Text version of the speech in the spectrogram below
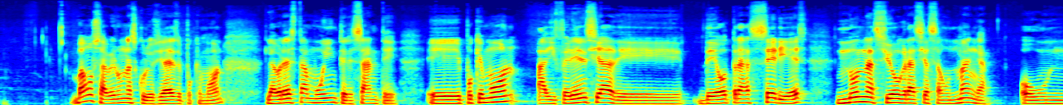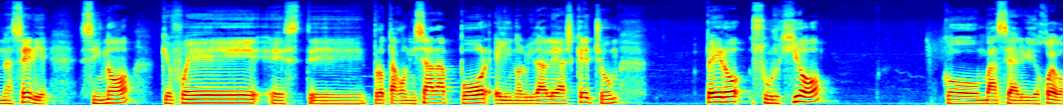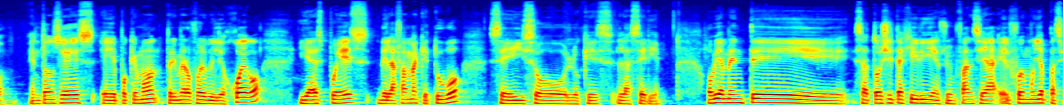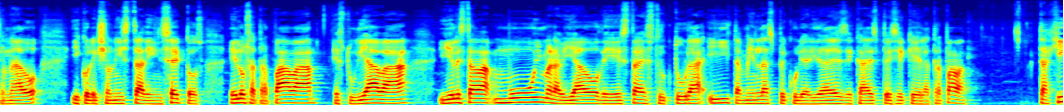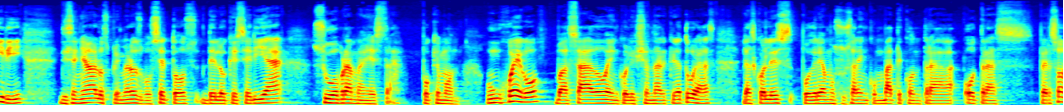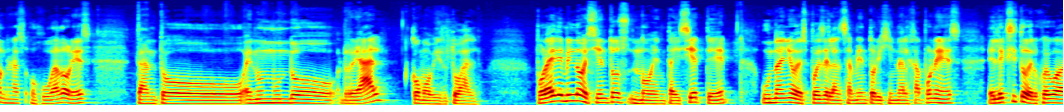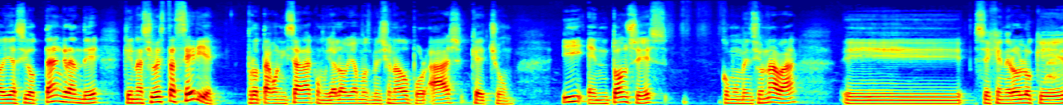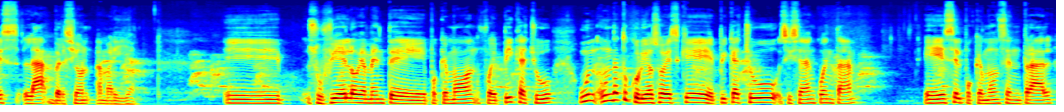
Vamos a ver unas curiosidades de Pokémon. La verdad está muy interesante. Eh, Pokémon, a diferencia de, de otras series, no nació gracias a un manga o una serie, sino que fue este, protagonizada por el inolvidable Ash Ketchum, pero surgió con base al videojuego. Entonces, eh, Pokémon primero fue el videojuego y ya después de la fama que tuvo, se hizo lo que es la serie. Obviamente, Satoshi Tajiri en su infancia, él fue muy apasionado y coleccionista de insectos. Él los atrapaba, estudiaba y él estaba muy maravillado de esta estructura y también las peculiaridades de cada especie que él atrapaba. Tajiri diseñaba los primeros bocetos de lo que sería su obra maestra, Pokémon, un juego basado en coleccionar criaturas, las cuales podríamos usar en combate contra otras personas o jugadores, tanto en un mundo real como virtual. Por ahí de 1997, un año después del lanzamiento original japonés, el éxito del juego había sido tan grande que nació esta serie, protagonizada, como ya lo habíamos mencionado, por Ash Ketchum. Y entonces, como mencionaba, eh, se generó lo que es la versión amarilla. Eh, su fiel, obviamente, Pokémon fue Pikachu. Un, dato curioso es que Pikachu, si se dan cuenta, es el Pokémon central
